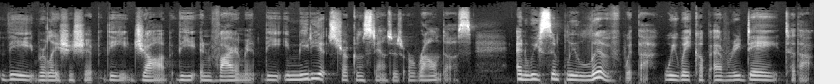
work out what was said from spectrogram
the relationship, the job, the environment, the immediate circumstances around us. And we simply live with that. We wake up every day to that.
